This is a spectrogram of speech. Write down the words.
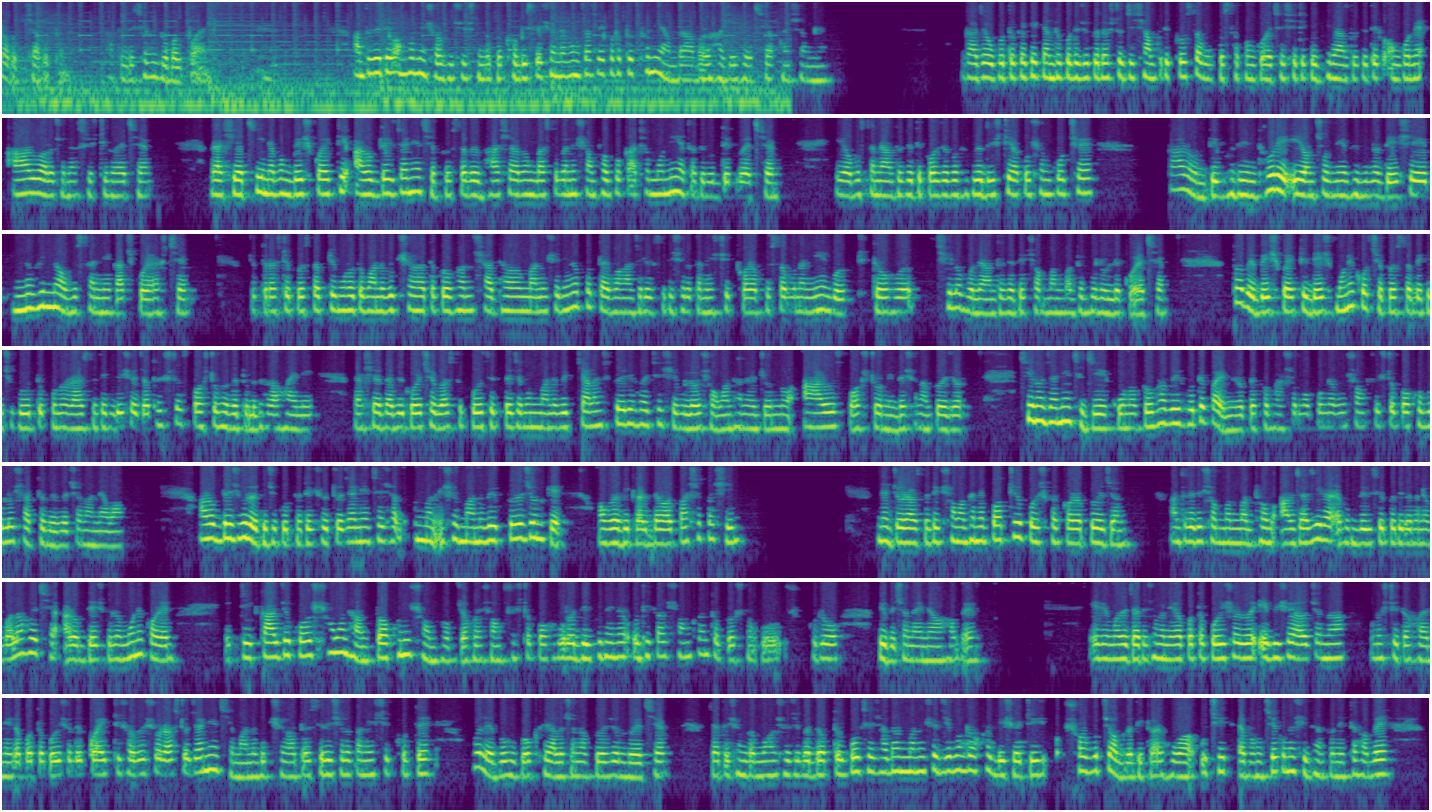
সবাইকে স্বাগতম আপনাদের ছিলেন গ্লোবাল পয়েন্ট আন্তর্জাতিক অঙ্গনে সর্বশেষ নিরপেক্ষ বিশ্লেষণ এবং যাচাই করা তথ্য নিয়ে আমরা আবারও হাজির হয়েছি আপনার সামনে। গাজা উপত্যকাকে কেন্দ্র করে যুক্তরাষ্ট্র যে সাম্প্রতিক প্রস্তাব উপস্থাপন করেছে, সেটিকে ঘিরে আন্তর্জাতিক অঙ্গনে আরও আলোচনার সৃষ্টি হয়েছে। রাশিয়া, চীন এবং বেশ কয়েকটি আরব দেশ জানিয়েছে, প্রস্তাবের ভাষা এবং বাস্তবায়নের সম্ভাব্য কাঠামো নিয়ে তাদের উদ্বেগ রয়েছে। এই অবস্থানে আন্তর্জাতিক পর্যবেক্ষকদের দৃষ্টি আকর্ষণ করছে কারণ দীর্ঘদিন ধরে এই অঞ্চল নিয়ে বিভিন্ন দেশে ভিন্ন ভিন্ন অবস্থান নিয়ে কাজ করে আসছে। যুক্তরাষ্ট্রের প্রস্তাবটি মূলত মানবিক সহায়তা প্রধান, সাধারণ মানুষের নিরাপত্তা এবং আঞ্চলিক স্থিতিশীলতা নিশ্চিত করার প্রস্তাবনা নিয়ে গঠিত হয়েছিল বলে আন্তর্জাতিক সংবাদ মাধ্যমগুলো উল্লেখ করেছে। তবে বেশ কয়েকটি দেশ মনে করছে প্রস্তাবে কিছু গুরুত্বপূর্ণ রাজনৈতিক বিষয় যথেষ্ট স্পষ্টভাবে তুলে ধরা হয়নি। রাশিয়া দাবি করেছে বাস্তব পরিস্থিতিতে যেমন মানবিক চ্যালেঞ্জ তৈরি হয়েছে, সেগুলো সমাধানের জন্য আরও স্পষ্ট নির্দেশনা প্রয়োজন। চীনও জানিয়েছে যে কোনো প্রভাবে হতে পারে নিরপেক্ষ ভারসাম্যপূর্ণ এবং সংশ্লিষ্ট পক্ষগুলোর স্বার্থ বিবেচনা নেওয়া। আরব দেশগুলোর কিছু কূটনৈতিক সূত্র জানিয়েছে, সাধারণ মানুষের মানবিক প্রয়োজনকে অগ্রাধিকার দেওয়ার পাশাপাশি ন্যায্য রাজনৈতিক সমাধানের পথটিও পরিষ্কার করার প্রয়োজন। আন্তর্জাতিক সংবাদ মাধ্যম আল জাজিরা এবং বিবিসির প্রতিবেদনে বলা হয়েছে, আরব দেশগুলো মনে করেন একটি কার্যকর সমাধান তখনই সম্ভব যখন সংশ্লিষ্ট পক্ষগুলোর দীর্ঘদিনের অধিকার সংক্রান্ত প্রশ্নগুলো বিবেচনায় নেওয়া হবে। এরই মধ্যে জাতিসংঘ নিরাপত্তা পরিষদও এ বিষয়ে আলোচনা অনুষ্ঠিত হয়। নিরাপত্তা পরিষদের কয়েকটি সদস্য রাষ্ট্র জানিয়েছে, মানবিক সহায়তা স্থিতিশীলতা নিশ্চিত করতে হলে বহুপক্ষীয় আলোচনার প্রয়োজন রয়েছে। জাতিসংঘের মহাসচিবের দপ্তর বলছে, সাধারণ মানুষের জীবন রক্ষার বিষয়টি সর্বোচ্চ অগ্রাধিকার হওয়া উচিত এবং যে কোনো সিদ্ধান্ত নিতে হবে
